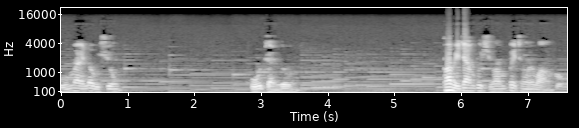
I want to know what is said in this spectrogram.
不卖露胸，不整容。Papi 酱不喜欢被称为网红，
